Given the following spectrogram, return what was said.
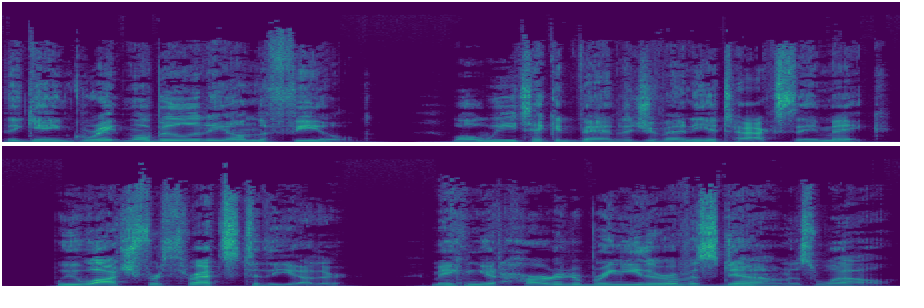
they gain great mobility on the field, while we take advantage of any attacks they make. We watch for threats to the other, making it harder to bring either of us down as well.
